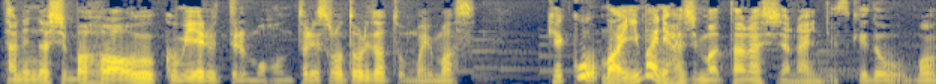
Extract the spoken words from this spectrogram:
他人の芝生は青く見えるっていうのも本当にその通りだと思います。結構、まあ今に始まった話じゃないんですけど、まあ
